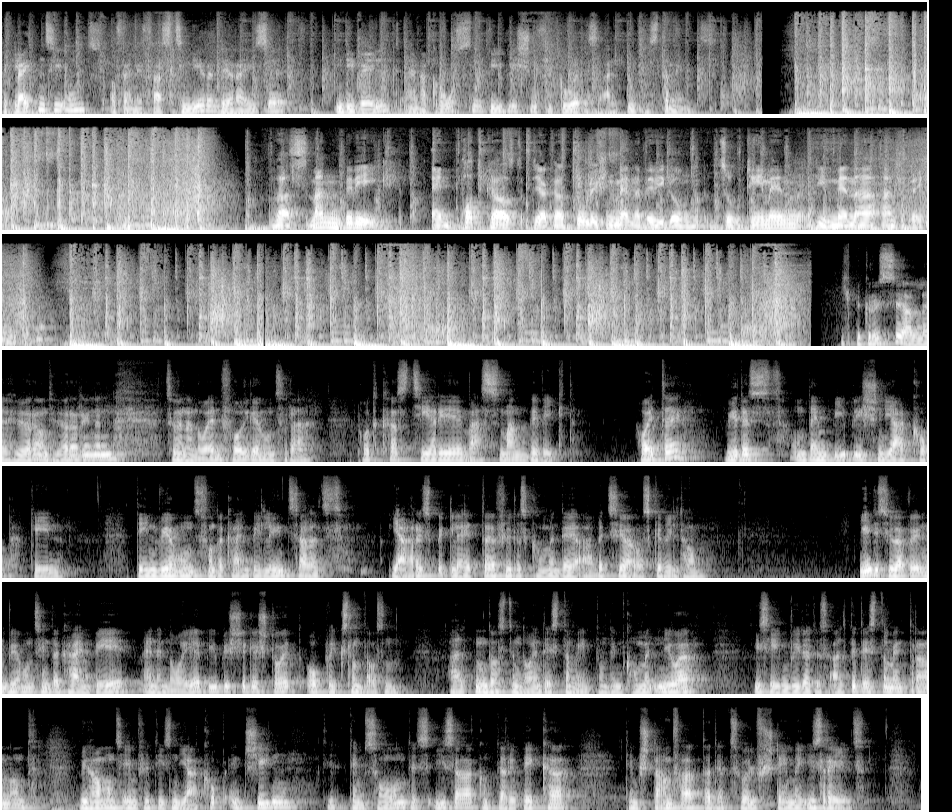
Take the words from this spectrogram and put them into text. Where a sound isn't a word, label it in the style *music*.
Begleiten Sie uns auf eine faszinierende Reise in die Welt einer großen biblischen Figur des Alten Testaments. Was Mann bewegt. Ein Podcast der katholischen Männerbewegung zu Themen, die Männer ansprechen. Ich begrüße alle Hörer und Hörerinnen zu einer neuen Folge unserer Podcast-Serie Was Mann bewegt. Heute wird es um den biblischen Jakob gehen, den wir uns von der KMB Linz als Jahresbegleiter für das kommende Arbeitsjahr ausgewählt haben. Jedes Jahr wählen wir uns in der KMB eine neue biblische Gestalt abwechselnd aus dem Alten und aus dem Neuen Testament. Und im kommenden Jahr ist eben wieder das Alte Testament dran und wir haben uns eben für diesen Jakob entschieden, dem Sohn des Isaak und der Rebekka, dem Stammvater der zwölf Stämme Israels.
